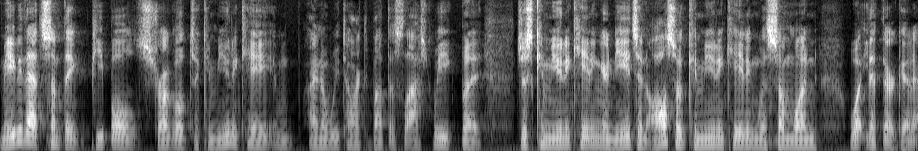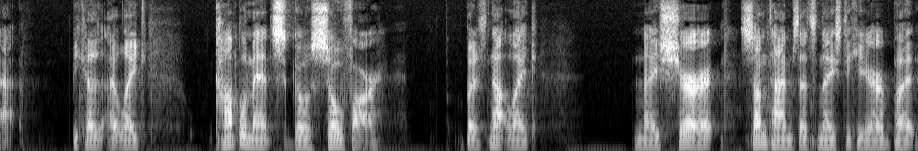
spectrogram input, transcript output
maybe that's something people struggle to communicate. And I know we talked about this last week, but just communicating your needs and also communicating with someone what that they're good at. Because I like compliments go so far, but it's not like nice shirt. Sometimes that's nice to hear, but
